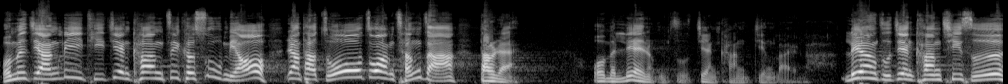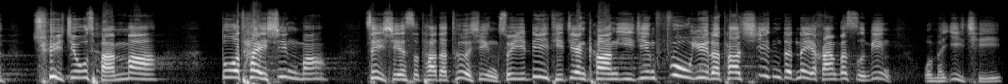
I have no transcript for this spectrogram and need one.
我们将立体健康这棵树苗，让它茁壮成长。”当然，我们量子健康已经来了。量子健康其实。去纠缠吗？多态性吗？这些是它的特性，所以立体健康已经赋予了它新的内涵和使命。我们一起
